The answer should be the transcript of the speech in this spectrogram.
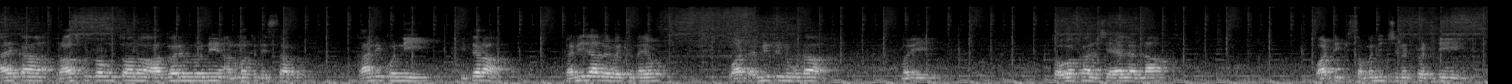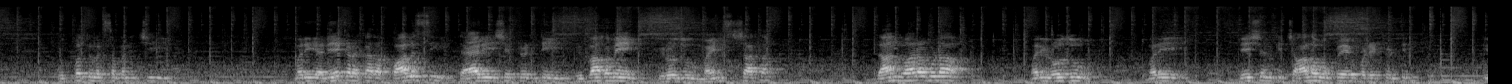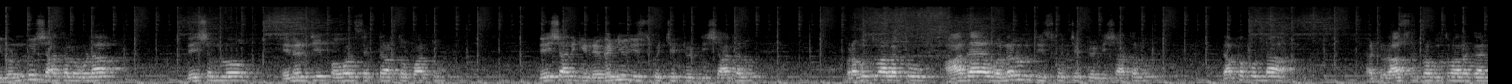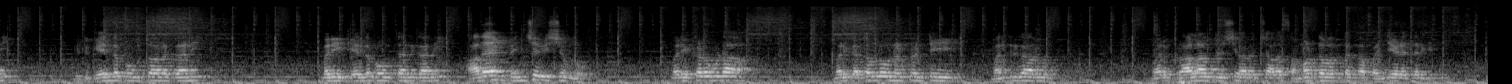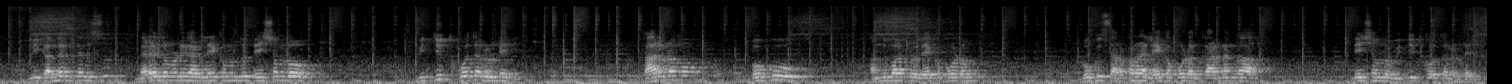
ఆ యొక్క రాష్ట్ర ప్రభుత్వాల ఆధ్వర్యంలోనే అనుమతులు ఇస్తారు. కానీ కొన్ని ఇతర ఖనిజాలు ఏవైతున్నాయో వాటన్నిటిని కూడా మరి తవ్వకాలు చేయాలన్నా వాటికి సంబంధించినటువంటి ఉత్పత్తులకు సంబంధించి మరి అనేక రకాల పాలసీ తయారు చేసేటువంటి విభాగమే ఈరోజు మైన్స్ శాఖ. దాని ద్వారా కూడా మరి ఈరోజు మరి దేశానికి చాలా ఉపయోగపడేటువంటిది ఈ రెండు శాఖలు కూడా దేశంలో ఎనర్జీ పవర్ సెక్టార్తో పాటు దేశానికి రెవెన్యూ తీసుకొచ్చేటువంటి శాఖలు ప్రభుత్వాలకు ఆదాయ వనరులు తీసుకొచ్చేటువంటి శాఖలు. తప్పకుండా అటు రాష్ట్ర ప్రభుత్వాలకు కానీ ఇటు కేంద్ర ప్రభుత్వాలకు కానీ మరి కేంద్ర ప్రభుత్వాన్ని కానీ ఆదాయం పెంచే విషయంలో మరి ఎక్కడ కూడా మరి గతంలో ఉన్నటువంటి మంత్రి గారు మరి ప్రహ్లాద్ జోషి గారు చాలా సమర్థవంతంగా పనిచేయడం జరిగింది. మీకు అందరికీ తెలుసు నరేంద్ర మోడీ గారు లేకముందు దేశంలో విద్యుత్ కోతలు ఉండేది కారణము బొగ్గు అందుబాటులో లేకపోవడం బొగ్గు సరఫరా లేకపోవడం కారణంగా దేశంలో విద్యుత్ కోతలు ఉండేది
